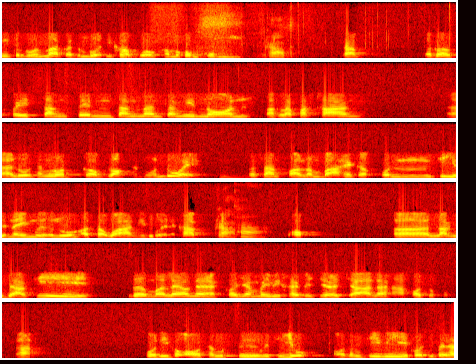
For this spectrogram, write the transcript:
มีจำนวนมากกว่าตำรวจที่เข้าเข้ามาควบคุมครับครับ แล้วก็ไปตั้งเต็นท์ตั้งนั่นตั้งนี่นอนปักหลักพักค้างอ่า รวมทั้งรถก็บล็อกถนนด้วยอืมก็สร้างความลำบากให้กับคนที่อยู่ในเมืองหลวงออตตาวานี้ด้วยนะครับ ครับค่ะออกเอ่อหลังจากที่เริ่มมาแล้วเนี่ย ก็ยังไม่มีใครไปเจรจาและหาข้อตกลงได้พวกนี้ก็ออกทั้งสื่อวิทยุ ออกทั้งทีวีเพื่อที่ไปท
